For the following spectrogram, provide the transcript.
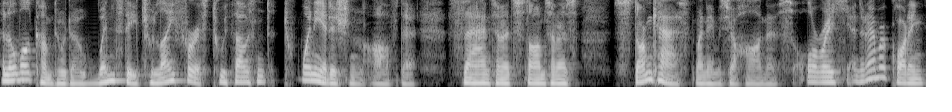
Hello, welcome to the Wednesday, July 1st, 2020 edition of the SANS Internet Storm Center's Stormcast. My name is Johannes Ullrich and I'm recording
